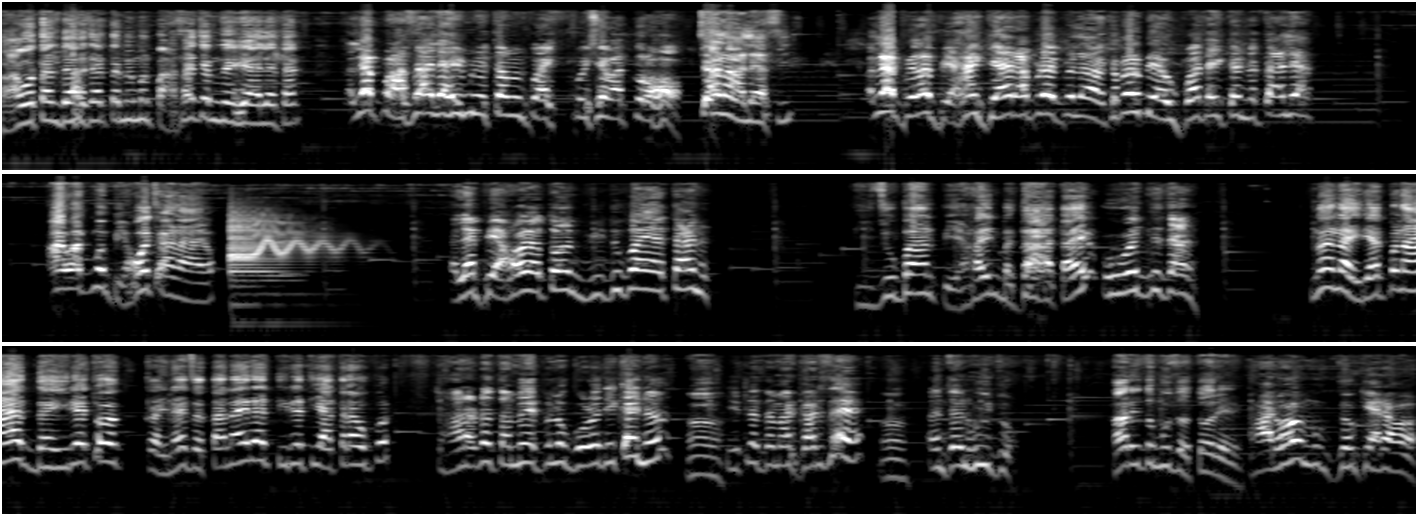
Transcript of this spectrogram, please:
લાવો તને દસ હજાર તમે મને પાછા કેમ નહીં આલ્યા તાન. એટલે પાછા આલ્યા મેં તમે પૈસા વાત કરો હો. ચાલ આલ્યા છી. એટલે પેલા બેહા ઘેર આપણે પેલા ખબર બે ઊભા થઈ કે નતા આલ્યા? આ વાતમાં બેહો ચાણા આવ્યો એટલે બેહો હતો બીજું બીજુભાઈ હતા ને. બીજું ભાઈ પેહાઈને બધા હતા એ જ નતા ના ના હિર્યા પણ આયા જ નહીં. હિર્યા તો કઈ જતા ના રહ્યા તીરથ યાત્રા ઉપર. હારો તો તમે પેલો ગોળો દેખાય ને એટલે તમારે ઘર છે હા. અને તને હુઈ જો. હારી તો હું જતો રે હારો હું જો ક્યારે આવો.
